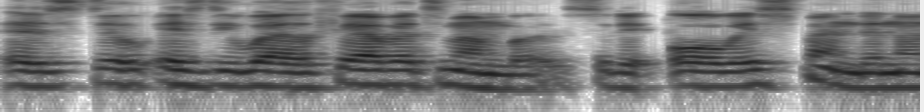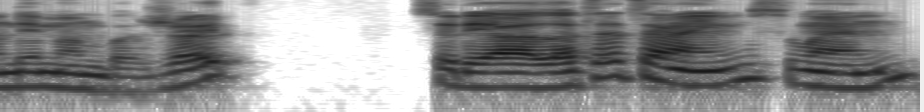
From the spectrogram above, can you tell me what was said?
is to is the welfare of its members. So they always spending on their members, right? So there are a lot of times when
